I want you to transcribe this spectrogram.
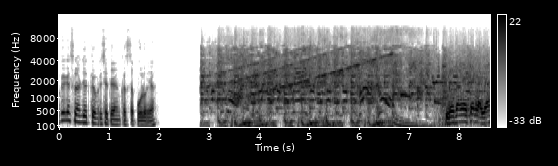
Oke guys, lanjut ke preset yang ke-10 ya. Nggak usah ngecek lah ya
